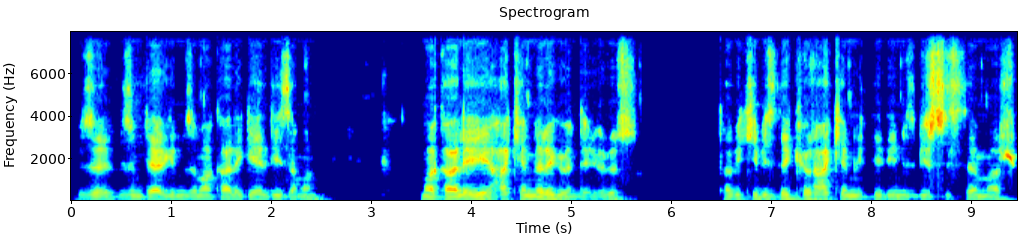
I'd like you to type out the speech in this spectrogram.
Bize bizim dergimize makale geldiği zaman makaleyi hakemlere gönderiyoruz. Tabii ki bizde kör hakemlik dediğimiz bir sistem var.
